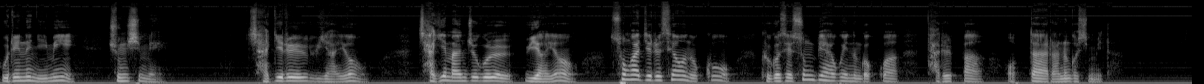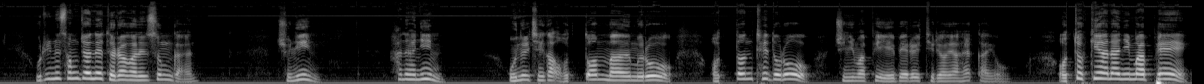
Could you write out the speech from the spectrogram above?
우리는 이미 중심에 자기를 위하여 자기 만족을 위하여 송아지를 세워놓고 그것에 숭배하고 있는 것과 다를 바 없다라는 것입니다. 우리는 성전에 들어가는 순간 주님, 하나님, 오늘 제가 어떤 마음으로 어떤 태도로 주님 앞에 예배를 드려야 할까요? 어떻게 하나님 앞에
